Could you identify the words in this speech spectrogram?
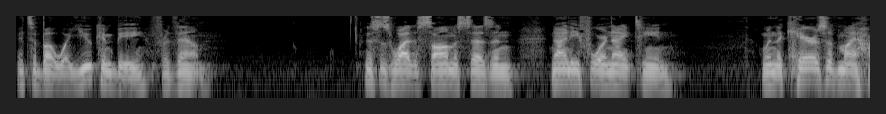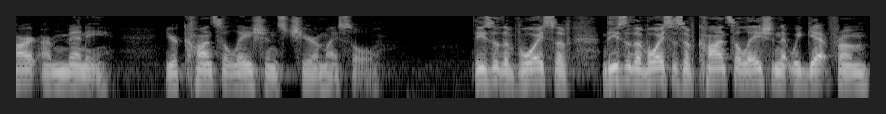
It's about what you can be for them. This is why the psalmist says in 94:19, when the cares of my heart are many, your consolations cheer my soul. These are the voice of, these are the voices of consolation that we get from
